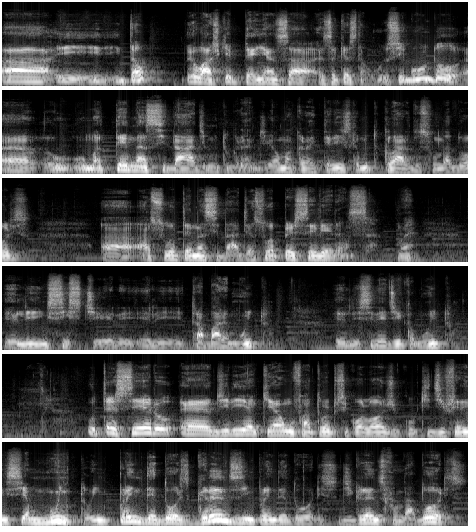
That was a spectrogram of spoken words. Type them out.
Ah, e, então, eu acho que ele tem essa, essa questão. O segundo, é uma tenacidade muito grande. É uma característica muito clara dos fundadores, a, a sua tenacidade, a sua perseverança. Né? Ele insiste, ele, ele trabalha muito, ele se dedica muito. O terceiro, é, eu diria que é um fator psicológico que diferencia muito empreendedores, grandes empreendedores, de grandes fundadores,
